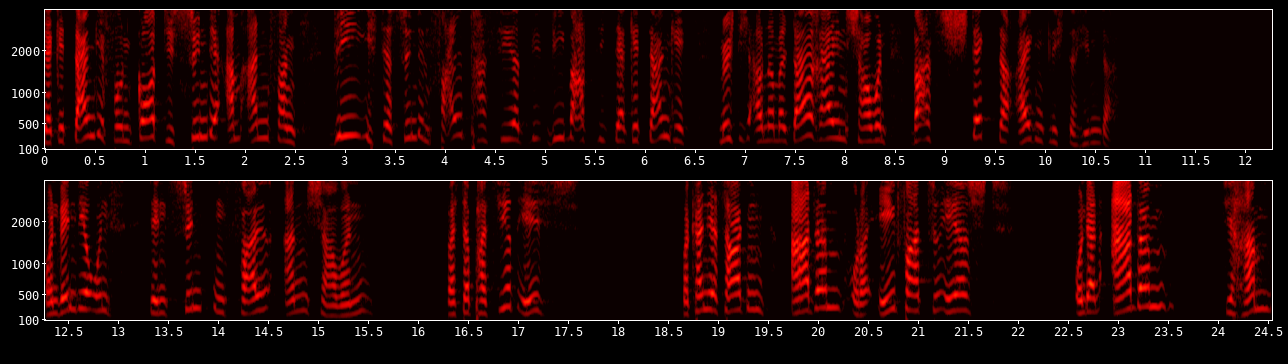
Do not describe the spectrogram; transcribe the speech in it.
Der Gedanke von Gott, die Sünde am Anfang. Wie ist der Sündenfall passiert? Wie, wie war die, der Gedanke? Möchte ich auch nochmal da reinschauen, was steckt da eigentlich dahinter? Und wenn wir uns den Sündenfall anschauen, was da passiert ist, man kann ja sagen, Adam oder Eva zuerst und dann Adam, sie haben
